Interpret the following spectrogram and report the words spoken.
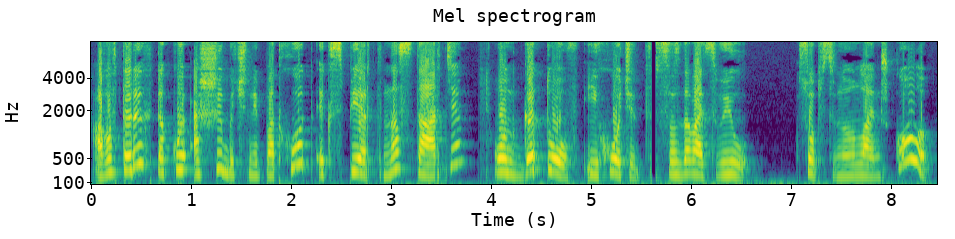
А во-вторых, такой ошибочный подход эксперта на старте, он готов и хочет создавать свою собственную онлайн-школу,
